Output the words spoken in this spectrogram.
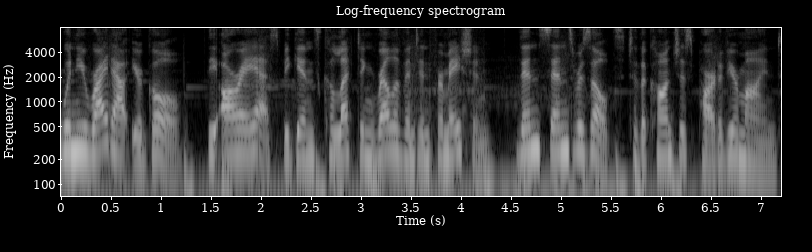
When you write out your goal, the RAS begins collecting relevant information, then sends results to the conscious part of your mind.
